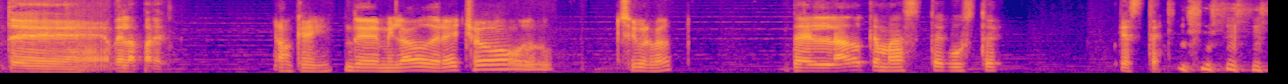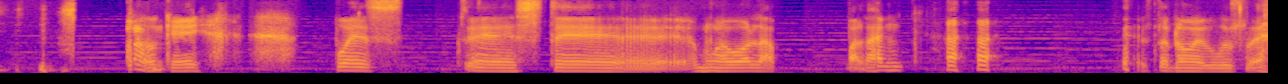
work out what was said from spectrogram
de, de la pared. Ok, de mi lado derecho, sí, ¿verdad? Del lado que más te guste que esté. Ok, pues este muevo la palanca. Esto no me gusta.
